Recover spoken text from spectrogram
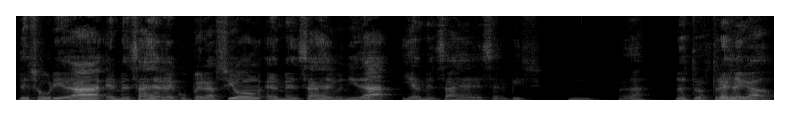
de sobriedad, el mensaje de recuperación, el mensaje de unidad y el mensaje de servicio. Mm. ¿Verdad? Nuestros tres legados.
